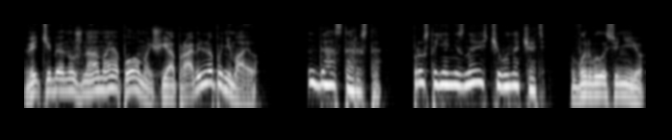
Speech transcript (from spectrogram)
Ведь тебе нужна моя помощь, я правильно понимаю?» «Да, староста. Просто я не знаю, с чего начать», — вырвалось у нее.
